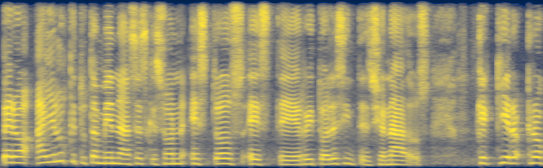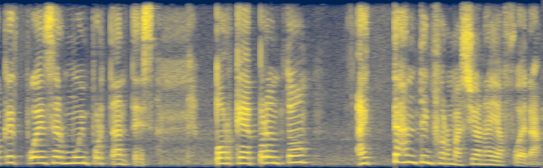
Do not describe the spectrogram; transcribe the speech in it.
Pero hay algo que tú también haces, que son estos este, rituales intencionados, que quiero, creo que pueden ser muy importantes, porque de pronto hay tanta información allá afuera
